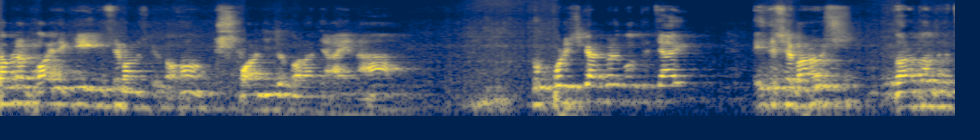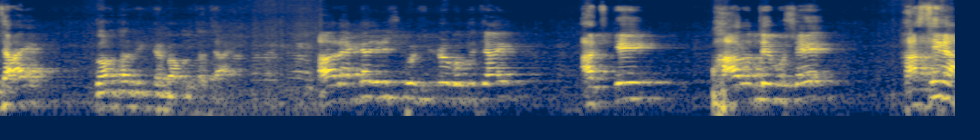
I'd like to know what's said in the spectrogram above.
হামলার ভয় দেখিয়ে এই দেশের মানুষকে কখনো পরাজিত করা যায় না। খুব পরিষ্কার করে বলতে চাই, এই দেশের মানুষ গণতন্ত্র চায়, গণতান্ত্রিক ব্যবস্থা চায়। আর একটা জিনিস পরিষ্কার করে বলতে চাই, আজকে ভারতে বসে হাসিনা,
